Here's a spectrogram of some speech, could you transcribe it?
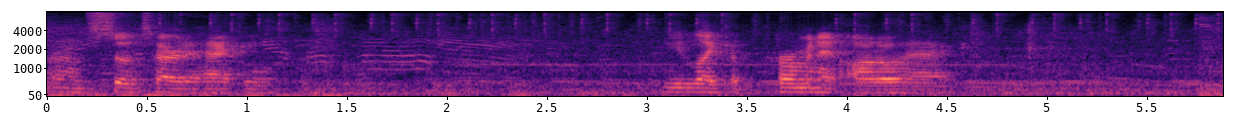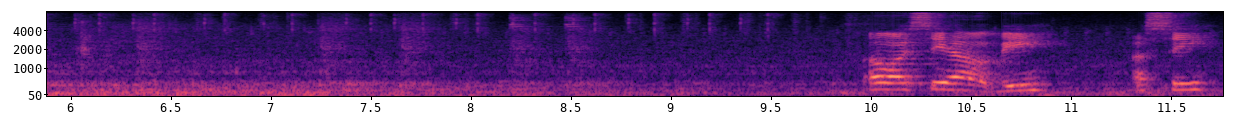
I'm so tired of hacking. Need like a permanent auto hack. Oh, I see how it be. I see.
